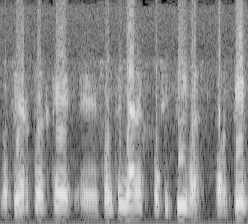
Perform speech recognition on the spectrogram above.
lo cierto es que eh, son señales positivas. ¿Por qué?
